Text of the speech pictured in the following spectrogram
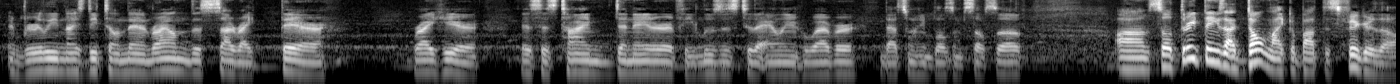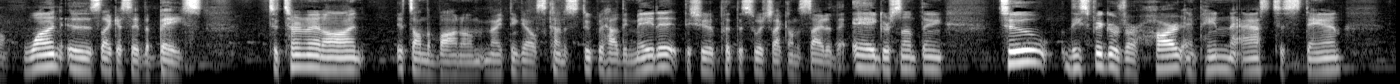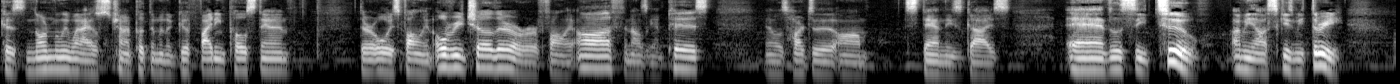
And really nice detail. And then right on this side right there, right here, is his time detonator. If he loses to the alien, whoever, that's when he blows himself up. Um, so three things I don't like about this figure though. One is like I said, the base. To turn it on, it's on the bottom, and I think that was kind of stupid how they made it. They should have put the switch like on the side of the egg or something. Two, these figures are hard and pain in the ass to stand, because normally when I was trying to put them in a good fighting pose stand, they're always falling over each other or falling off, and I was getting pissed, and it was hard to um stand these guys. And let's see, two, I mean, uh, excuse me, three.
